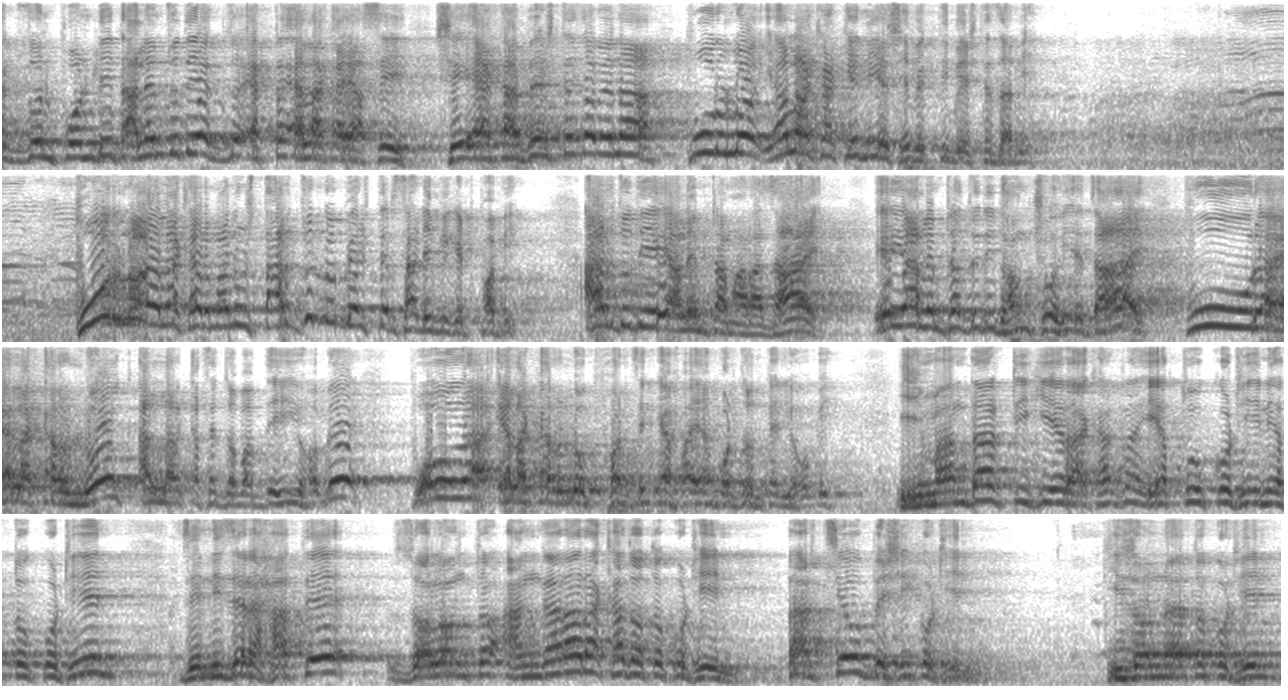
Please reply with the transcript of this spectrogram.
একজন পণ্ডিত আলেম যদি একটা এলাকায় আছে সে একা বেসতে যাবে না, পূর্ণ এলাকাকে নিয়ে সে ব্যক্তি বেসতে যাবে। পূর্ণ এলাকার মানুষ তার জন্য বেস্টের সার্টিফিকেট পাবে। আর যদি এই আলেমটা মারা যায়, এই আলেমটা যদি ধ্বংস হয়ে যায়, পুরা এলাকার লোক আল্লাহর কাছে জবাবদেহি হবে, পুরা এলাকার লোক ফরজে ক্যাফায়া বর্জনকারী হবে। ইমানদার টিকিয়ে রাখাটা এত কঠিন এত কঠিন যে নিজের হাতে জ্বলন্ত আঙ্গারা রাখা যত কঠিন। তার চেয়েও বেশি কঠিন। কি জন্য এত কঠিন?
